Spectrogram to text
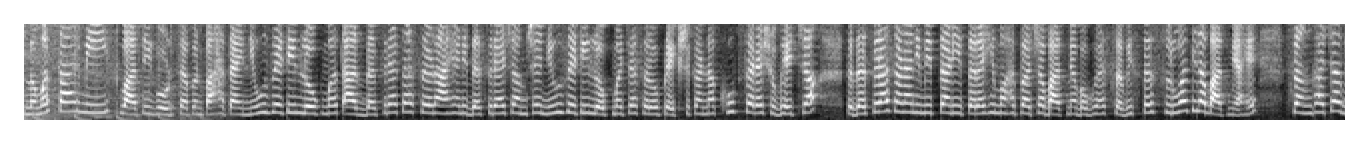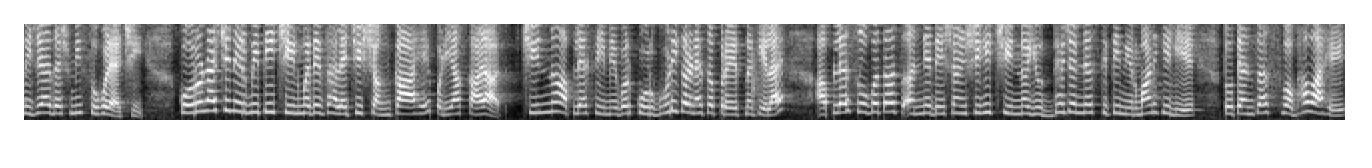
नमस्कार मी स्वाती गोडसे. आपण पाहताय न्यूज एटीन लोकमत. आज दसऱ्याचा सण आहे आणि दसऱ्याच्या आमच्या न्यूज एटीन लोकमतच्या सर्व प्रेक्षकांना खूप साऱ्या शुभेच्छा. तर दसरा सणानिमित्त आणि इतरही महत्त्वाच्या बातम्या बघूया. सविस्तर सुरुवातीला बातमी आहे संघाच्या विजयादशमी सोहळ्याची. कोरोनाची निर्मिती चीनमध्ये झाल्याची शंका आहे पण या काळात चीननं आपल्या सीमेवर कुरघोडी करण्याचा प्रयत्न केलाय. आपल्यासोबतच अन्य देशांशीही चीननं युद्धजन्य स्थिती निर्माण केली आहे. तो त्यांचा स्वभाव आहे.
